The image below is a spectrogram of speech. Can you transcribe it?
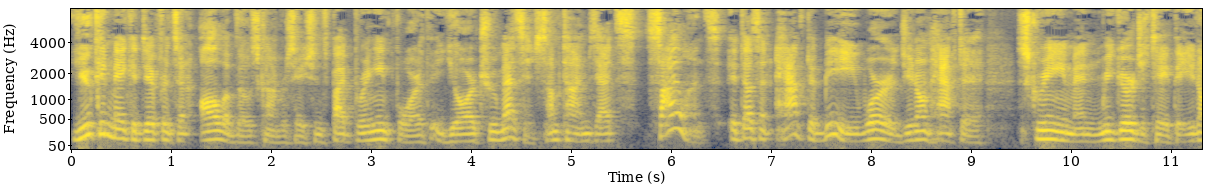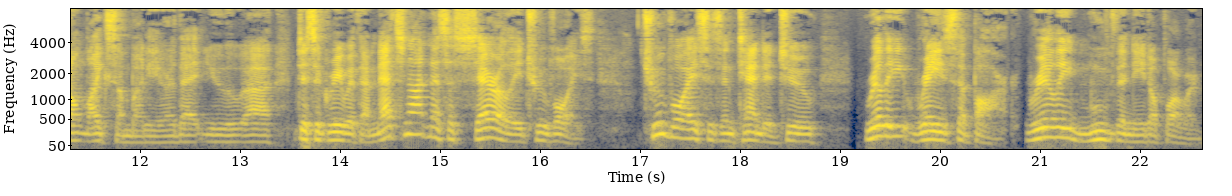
you can make a difference in all of those conversations by bringing forth your true message. Sometimes that's silence. It doesn't have to be words. You don't have to scream and regurgitate that you don't like somebody or that you uh, disagree with them. That's not necessarily true voice. True voice is intended to really raise the bar, really move the needle forward,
